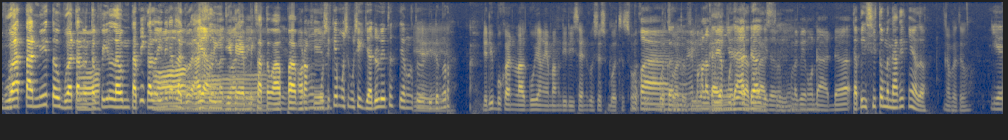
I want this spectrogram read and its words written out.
buatan itu, buatan Oh. untuk film. Tapi kalau ini kan Oh, lagu iya, asli lagu di remix atau Iya. apa Orang mungkin. musiknya musik-musik jadul itu yang tuh Iya, iya, didengar. iya. Jadi bukan lagu yang emang didesain khusus buat sesuatu Bukan, buat suatu film. emang lagu yang udah ada lagu gitu. Lagu yang udah ada. Tapi situ menariknya loh. Apa tuh? Ya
